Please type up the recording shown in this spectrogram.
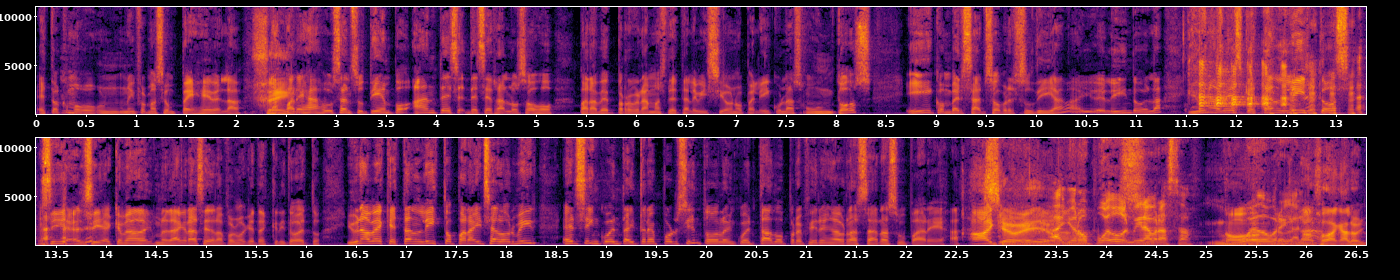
esto es como un- una información PG, ¿verdad? Sí. Las parejas usan su tiempo antes de cerrar los ojos para ver programas de televisión o películas juntos y conversar sobre su día. Ay, qué lindo, ¿verdad? Y una vez que están listos, sí, eh, sí, es que me da, me da gracia de la forma que está escrito esto. Y una vez que están listos para irse a dormir, el 53% de los encuestados prefieren abrazar a su pareja. Ay, qué bello. Ay, yo no puedo dormir abrazado. No, No, puedo bregar. no, eso da calor.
